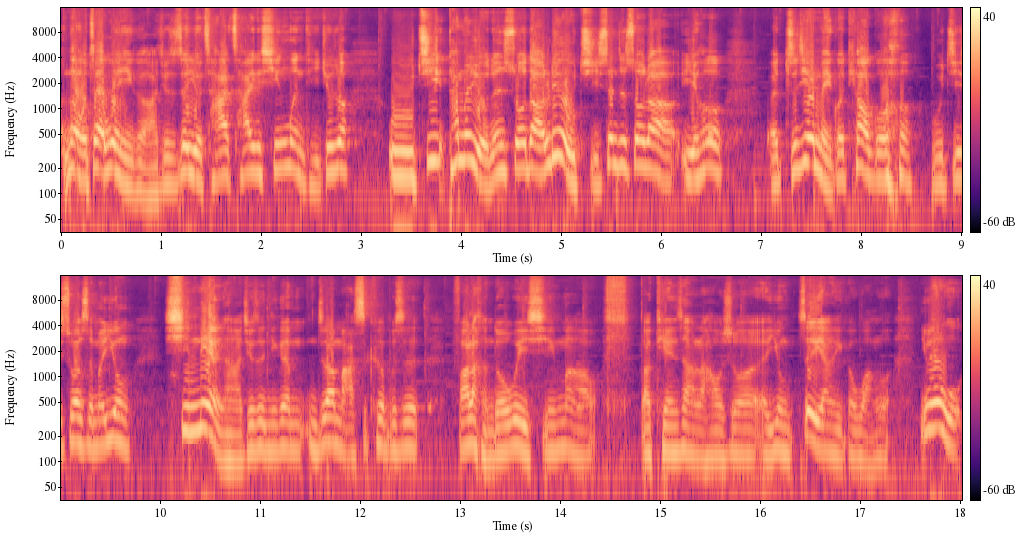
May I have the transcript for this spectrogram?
那我再问一个啊，就是这又插插一个新问题，就是说五 G，他们有人说到六 G，甚至说到以后，呃，直接美国跳过五 G，说什么用星链啊，就是你看，你知道马斯克不是发了很多卫星嘛，到天上，然后说、呃、用这样一个网络，因为我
